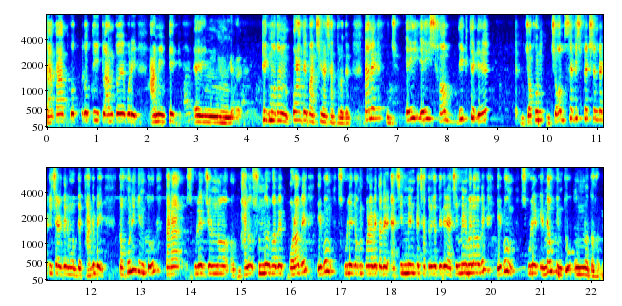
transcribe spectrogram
যাতায়াত করতে করতেই ক্লান্ত হয়ে পড়ি। আমি ঠিক এই ঠিক মতন পড়াতে পারছি না ছাত্রদের। তাহলে এই এই সব দিক থেকে যখন জব স্যাটিসফ্যাকশনটা টিচারদের মধ্যে থাকবে, তখনই কিন্তু তারা স্কুলের জন্য ভালো, সুন্দরভাবে পড়াবে এবং স্কুলে যখন পড়াবে তাদের অ্যাচিভমেন্টে ছাত্রছাত্রীদের অ্যাচিভমেন্ট ভালো হবে এবং স্কুলের এটাও কিন্তু উন্নত হবে।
